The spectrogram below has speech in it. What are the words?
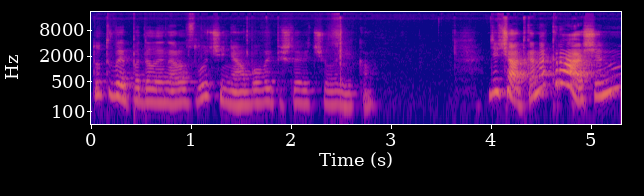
Тут ви подали на розлучення або ви пішли від чоловіка. Дівчатка, на краще. Ну,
